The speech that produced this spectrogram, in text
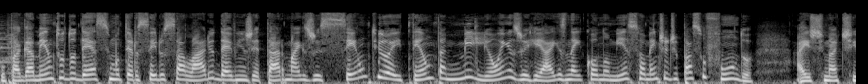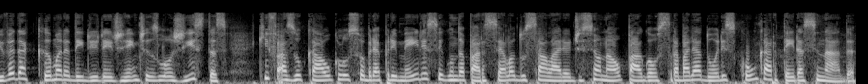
O pagamento do 13º salário deve injetar mais de 180 milhões de reais na economia somente de Passo Fundo. A estimativa é da Câmara de Dirigentes Logistas, que faz o cálculo sobre a primeira e segunda parcela do salário adicional pago aos trabalhadores com carteira assinada.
